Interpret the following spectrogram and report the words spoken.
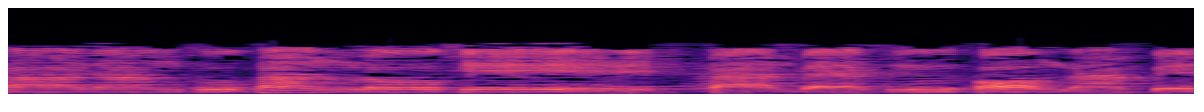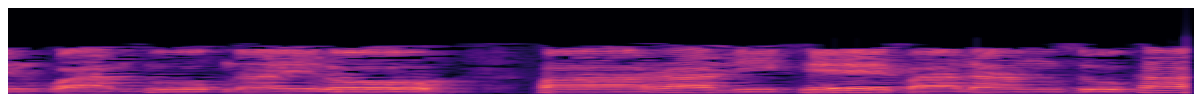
ธานังทุกขังโลเก การแบกถือของหนักเป็นความทุกข์ในโลกภารานิเคปานังสุขั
